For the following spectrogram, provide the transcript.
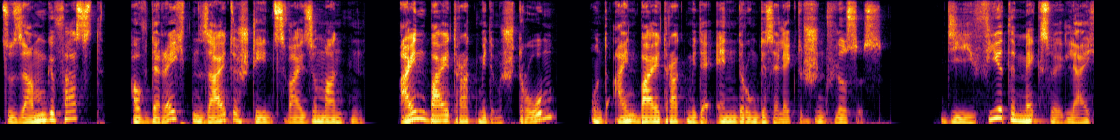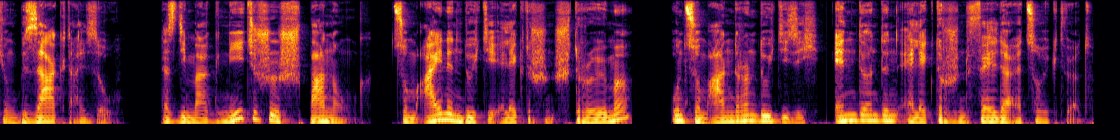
Zusammengefasst, auf der rechten Seite stehen zwei Summanden, ein Beitrag mit dem Strom und ein Beitrag mit der Änderung des elektrischen Flusses. Die vierte Maxwell-Gleichung besagt also, dass die magnetische Spannung zum einen durch die elektrischen Ströme und zum anderen durch die sich ändernden elektrischen Felder erzeugt wird.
